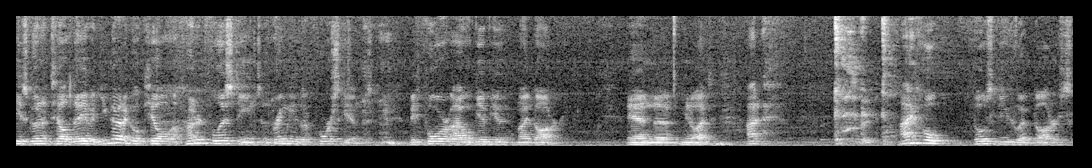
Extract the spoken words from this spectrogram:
he's going to tell David, you got to go kill a hundred Philistines and bring me their foreskins before I will give you my daughter. And, uh, you know, I, I, I hope those of you who have daughters,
